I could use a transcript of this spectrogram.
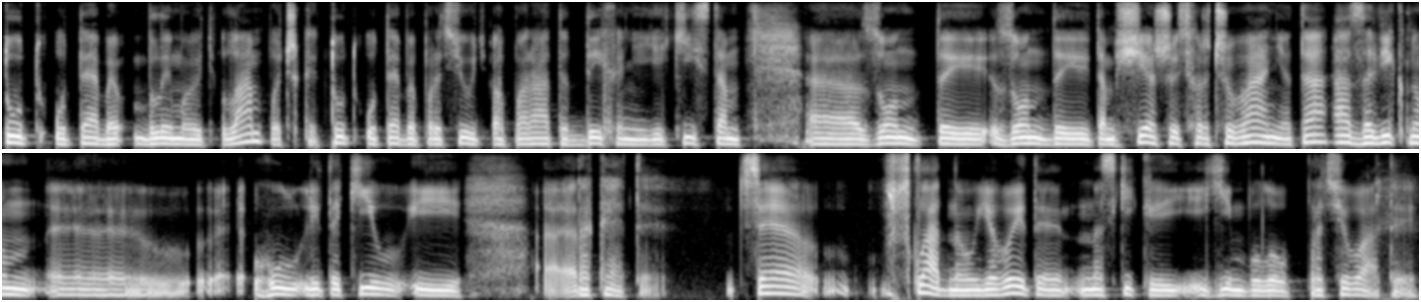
тут у тебе блимають лампочки, тут у тебе працюють апарати дихання, якісь там е, зонди, зонди, там ще щось харчування. Та? А за вікном е, гул літаків і е, ракети. Це складно уявити, наскільки їм було працювати.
